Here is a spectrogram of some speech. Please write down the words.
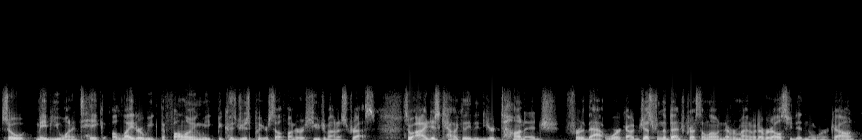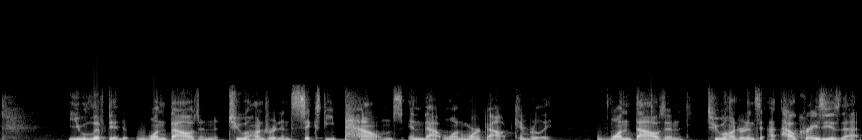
So maybe you want to take a lighter week the following week because you just put yourself under a huge amount of stress. So I just calculated your tonnage for that workout just from the bench press alone, never mind whatever else you did in the workout. You lifted 1,260 pounds in that one workout, Kimberly. 1,200. How crazy is that?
